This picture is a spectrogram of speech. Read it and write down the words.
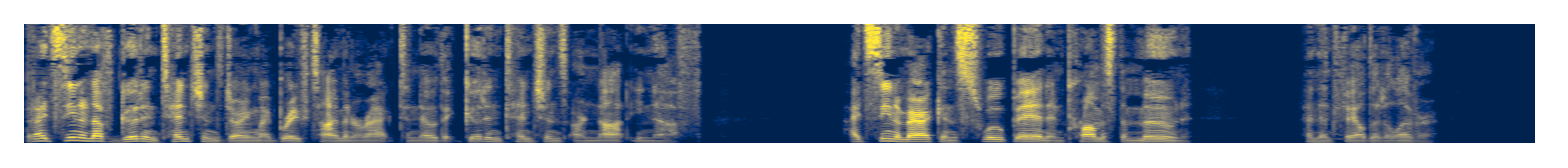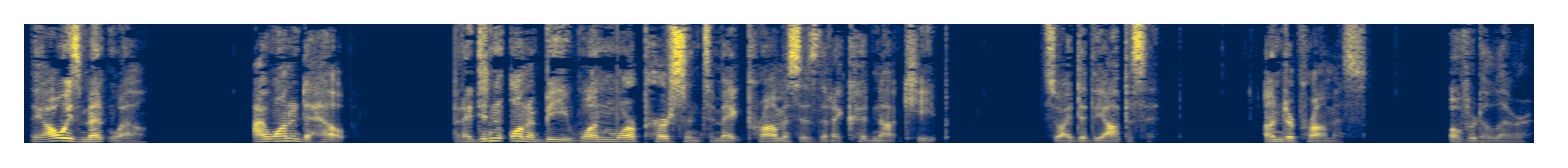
but I'd seen enough good intentions during my brief time in Iraq to know that good intentions are not enough. I'd seen Americans swoop in and promise the moon and then fail to deliver. They always meant well. I wanted to help, but I didn't want to be one more person to make promises that I could not keep. So I did the opposite. Under promise, over deliver.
